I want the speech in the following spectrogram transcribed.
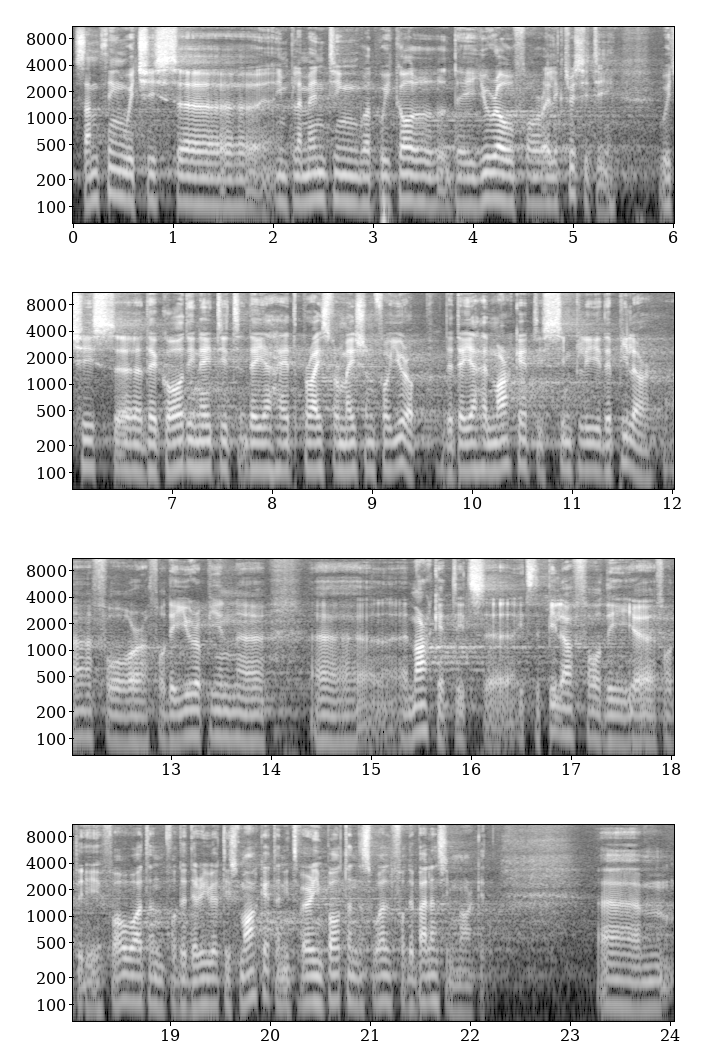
something which is uh, implementing what we call the euro for electricity, which is uh, the coordinated day-ahead price formation for Europe. The day-ahead market is simply the pillar uh, for, for the European uh, uh, market. It's, uh, it's the pillar for the, uh, for the forward and for the derivatives market, and it's very important as well for the balancing market. Um,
